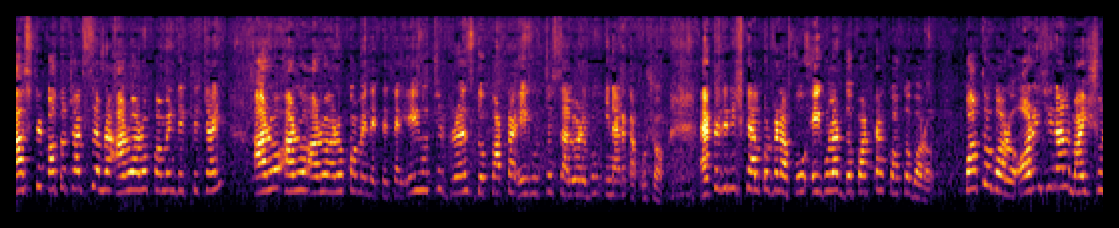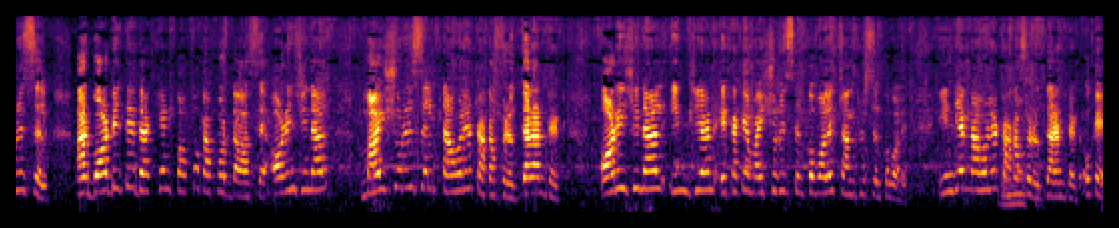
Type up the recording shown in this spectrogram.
লাস্টে কত ছাড়ছি আমরা আরও আরও কমেন্ট দেখতে চাই। আরও আরও আরও আরও কমেন্ট দেখতে চাই। এই হচ্ছে ড্রেস দোপাট্টা এই হচ্ছে সালোয়ার এবং ইনার কাপড় সব একটা জিনিস খেয়াল করবেন আপু এইগুলার দোপাট্টা কত বড়? কত বড়? অরিজিনাল মাইসুরি সিল্ক আর বডিতে দেখেন কত কাপড় দেওয়া আছে। অরিজিনাল মাইসুরি সিল্ক না হলে টাকা ফেরত গ্যারান্টেড অরিজিনাল ইন্ডিয়ান এটাকে মাইসুরি সিল্ক বলে চান্দ্র সিল্ক বলে। ইন্ডিয়ান না হলে টাকা ফেরত গ্যারান্টেড ওকে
